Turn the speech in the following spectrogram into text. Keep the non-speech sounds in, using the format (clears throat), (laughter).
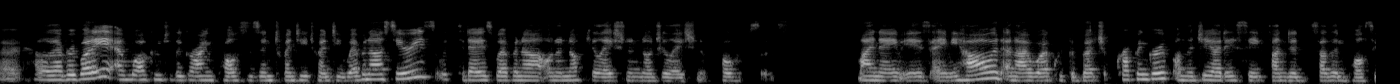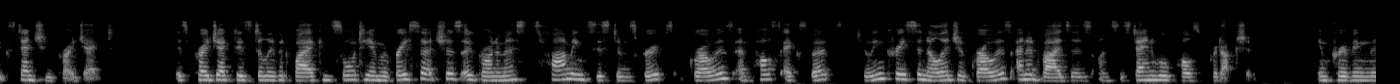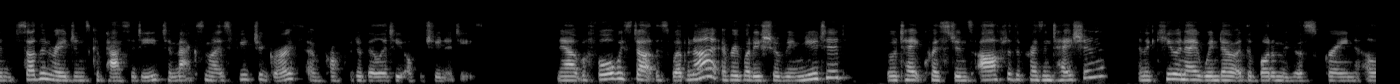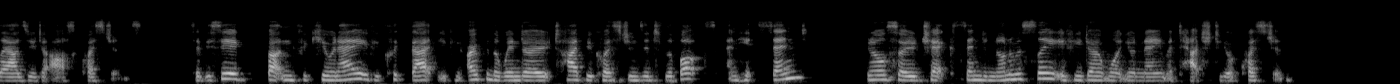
So, hello everybody and welcome to the Growing Pulses in 2020 webinar series with today's webinar on inoculation and nodulation of pulses. My name is Amy Howard and I work with the Birchip Cropping Group on the GRDC funded Southern Pulse Extension project. This project is delivered by a consortium of researchers, agronomists, farming systems groups, growers and pulse experts to increase the knowledge of growers and advisors on sustainable pulse production improving the southern region's capacity to maximise future growth and profitability opportunities. Now, before we start this webinar, everybody should be muted. We'll take questions after the presentation and the Q&A window at the bottom of your screen allows you to ask questions. So if you see a button for Q&A, if you click that, you can open the window, type your questions into the box and hit send. You can also check send anonymously if you don't want your name attached to your question.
